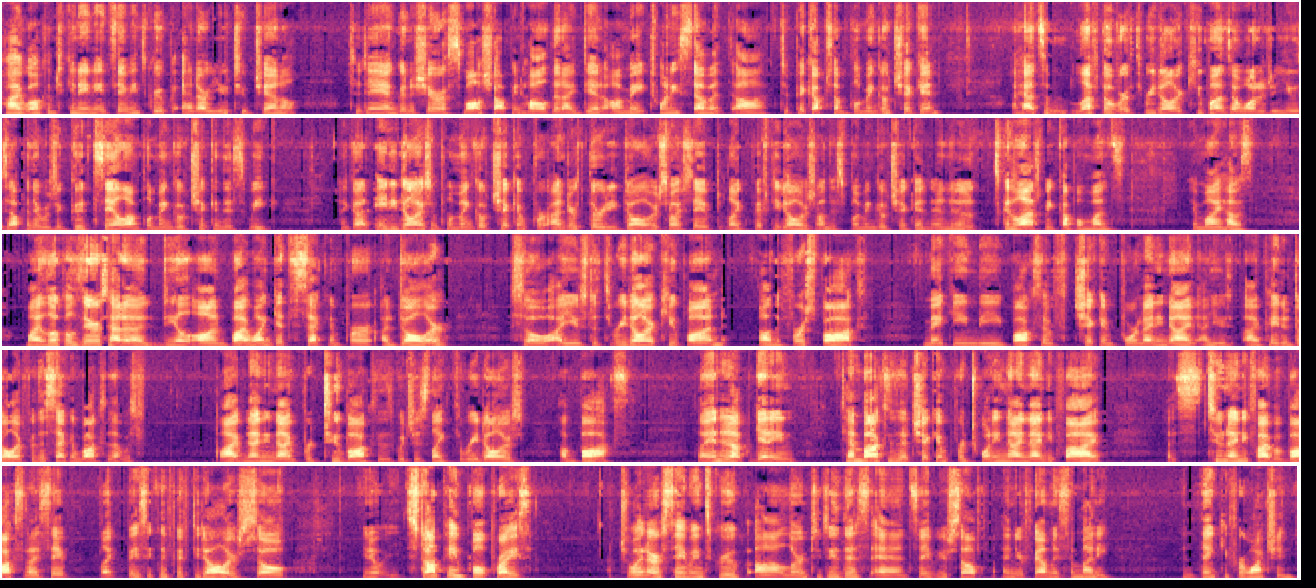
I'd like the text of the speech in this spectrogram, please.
Hi, welcome to Canadian Savings Group and our YouTube channel. Today I'm going to share a small shopping haul that I did on May 27th uh, to pick up some flamingo chicken. I had some leftover $3 coupons I wanted to use up and there was a good sale on flamingo chicken this week. I got $80 in flamingo chicken for under $30 so I saved like $50 on this flamingo chicken and it's going to last me a couple months in my house. My local Zehrs had a deal on buy one get the second for a dollar. So I used a $3 coupon on the first box, making the box of chicken $4.99. I used I paid a dollar for the second box, so that was $5.99 for two boxes, which is like $3 a box. So I ended up getting 10 boxes of chicken for $29.95. That's $2.95 a box, and I saved like basically $50. So you know, stop paying full price. Join our savings group. Uh, learn to do this and save yourself and your family some money. And thank you for watching.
